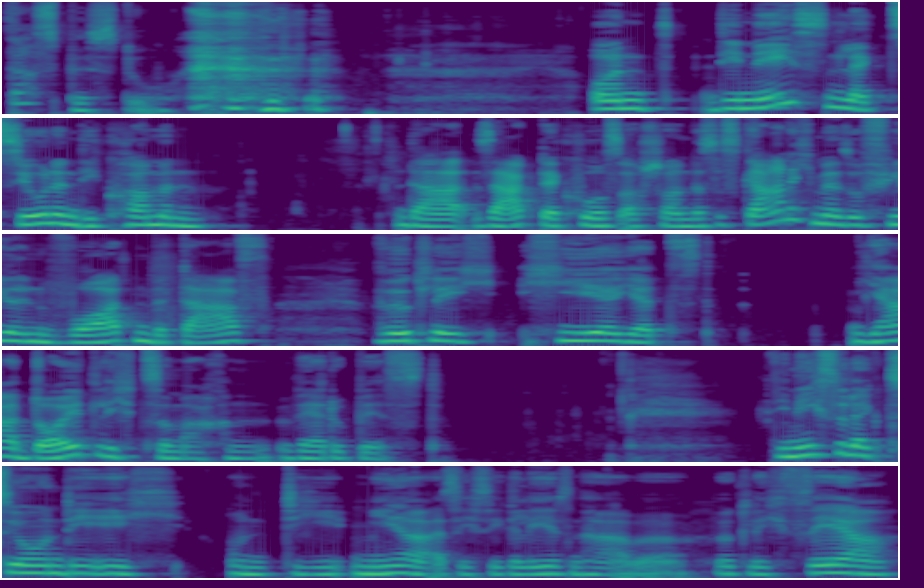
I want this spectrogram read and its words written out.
Das bist du. Und die nächsten Lektionen, die kommen, da sagt der Kurs auch schon, dass es gar nicht mehr so vielen Worten bedarf, wirklich hier jetzt ja deutlich zu machen, wer du bist. Die nächste Lektion, die ich und die mir, als ich sie gelesen habe, wirklich sehr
